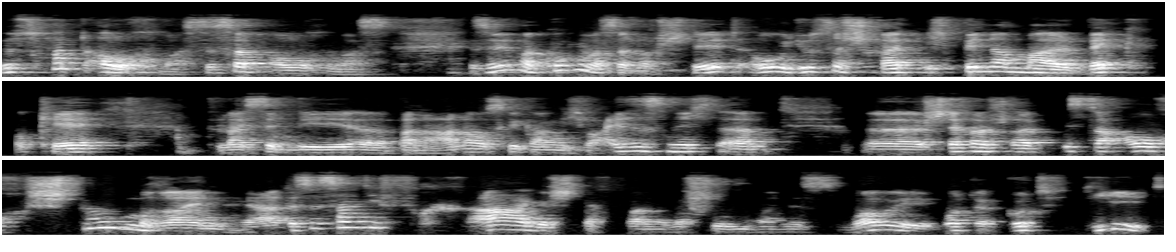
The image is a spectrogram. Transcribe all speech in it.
Das hat auch was, das hat auch was. Jetzt will ich mal gucken, was da noch steht. Oh, Justus schreibt, ich bin da mal weg. Okay, vielleicht sind die äh, Bananen ausgegangen, ich weiß es nicht. Ähm, äh, Stefan schreibt, ist da auch Stubenrein? Ja, das ist halt die Frage, Stefan, ob Stubenrein ist. Wow, what a good deed.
